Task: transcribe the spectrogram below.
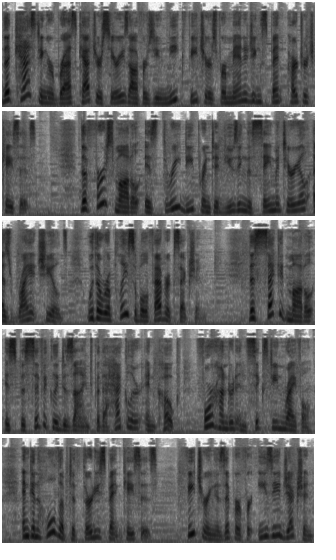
The Kastinger Brass Catcher series offers unique features for managing spent cartridge cases, the first model is 3D printed using the same material as Riot Shields with a replaceable fabric section. The second model is specifically designed for the Heckler & Koch 416 rifle and can hold up to 30 spent cases, featuring a zipper for easy ejection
